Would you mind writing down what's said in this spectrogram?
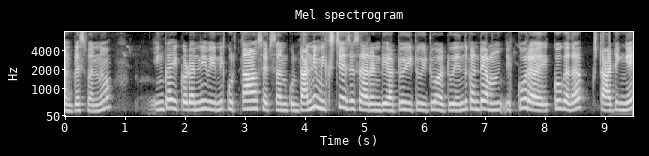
one plus one. ఇంకా ఇక్కడ అన్ని వీరిని కుర్తా సెట్స్ అనుకుంటా. అన్నీ మిక్స్ చేసేసారండి. అటు ఇటు ఇటు అటు. ఎందుకంటే ఎక్కువ ఎక్కువ కదా స్టార్టింగే.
